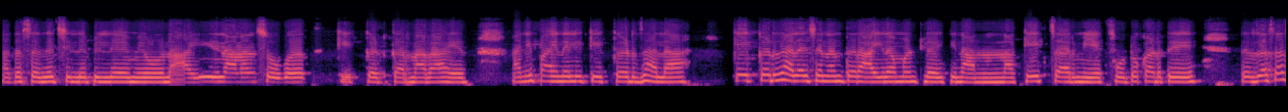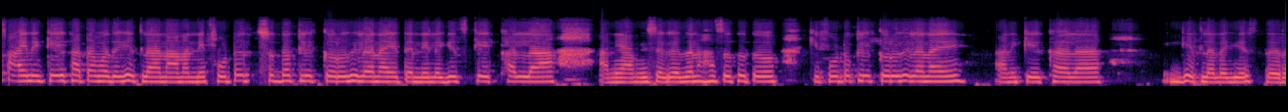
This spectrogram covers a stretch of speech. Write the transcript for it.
आता सगळे चिल्ले पिल्ले मिळून आई नानांसोबत केक कट करणार आहेत. आणि फायनली केक कट झाला. केक कट झाल्याच्यानंतर आईला म्हटलंय की नानांना केक चार मी एक फोटो काढते. तर जसाच आईने केक हातामध्ये घेतला नानांनी फोटो सुद्धा क्लिक करू दिला नाही. त्यांनी लगेच केक खाल्ला आणि आम्ही सगळेजण हसत होतो की फोटो क्लिक करू दिला नाही आणि केक खायला घेतला लगेच. तर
